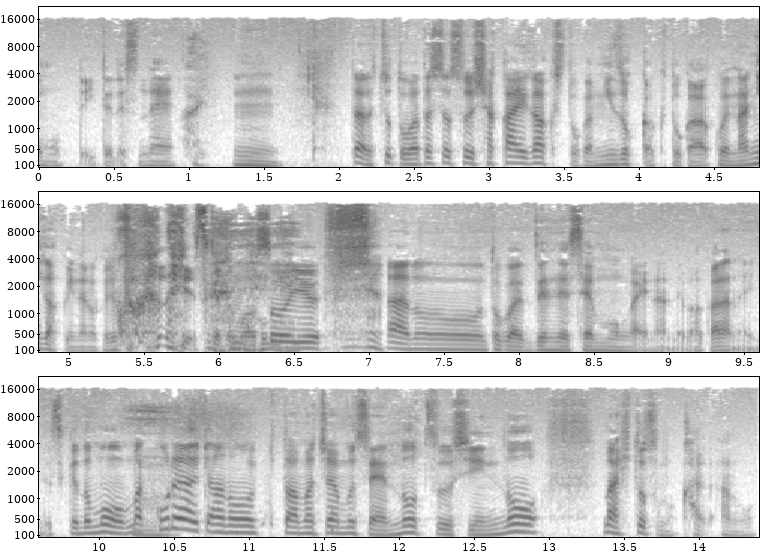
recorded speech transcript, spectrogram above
思っていてですね、はい。うん、ただちょっと私はそういう社会学史とか民族学とかこれ何学になるのかよくわかんないですけども そういうあのとこは全然専門外なんでわからないんですけども、まあ、これはあのきっとアマチュア無線の通信の、まあ、一つのかあの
